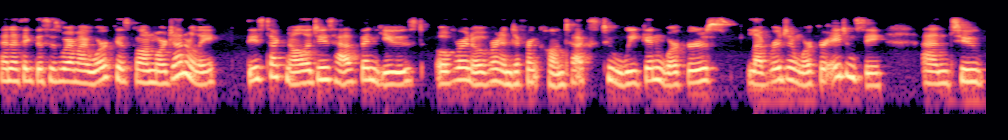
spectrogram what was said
and I think this is where my work has gone more generally, these technologies have been used over and over and in different contexts to weaken workers' leverage and worker agency and to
